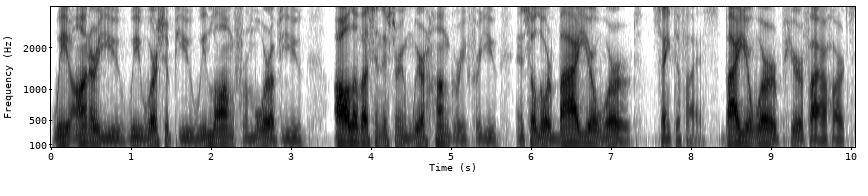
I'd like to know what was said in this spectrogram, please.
We honor you. We worship you. We long for more of you. All of us in this room, we're hungry for you. And so, Lord, by your word, sanctify us. By your word, purify our hearts.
